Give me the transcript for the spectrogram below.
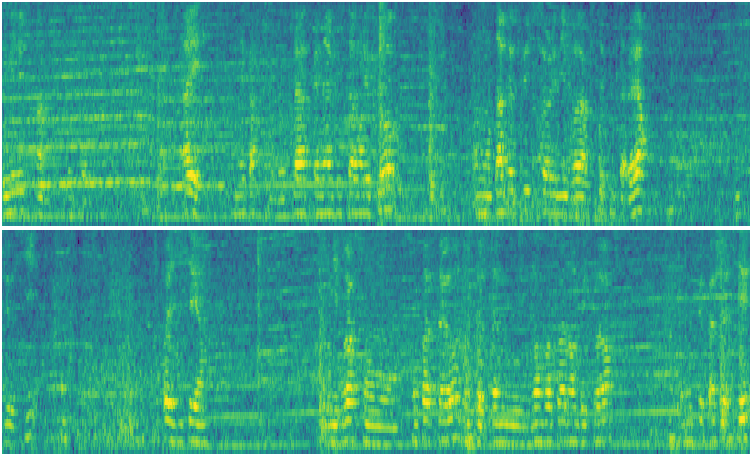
2 minutes 1. Allez, on est parti. Donc là, freinage juste avant les flots. On monte un peu plus sur le livreur que tout à l'heure. Ici aussi. Faut pas hésiter. Hein. Les livreurs sont, sont pas très hauts, donc ça ne nous envoie pas dans le décor. Ça ne nous fait pas chasser.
